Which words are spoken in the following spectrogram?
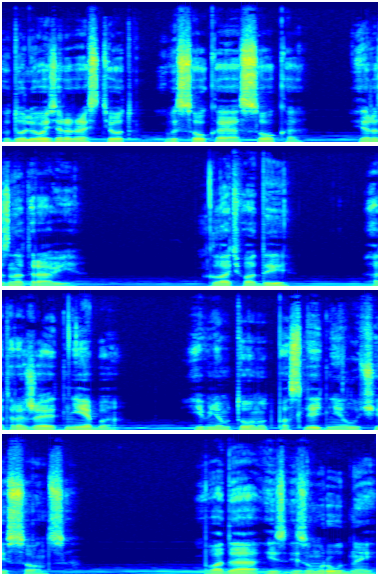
Вдоль озера растет высокая осока и разнотравье. Гладь воды отражает небо, и в нем тонут последние лучи солнца. Вода из изумрудной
